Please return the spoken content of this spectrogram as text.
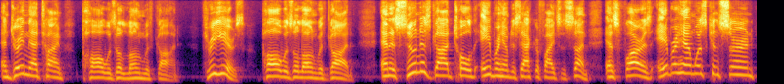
And during that time, Paul was alone with God. Three years, Paul was alone with God. And as soon as God told Abraham to sacrifice his son, as far as Abraham was concerned,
